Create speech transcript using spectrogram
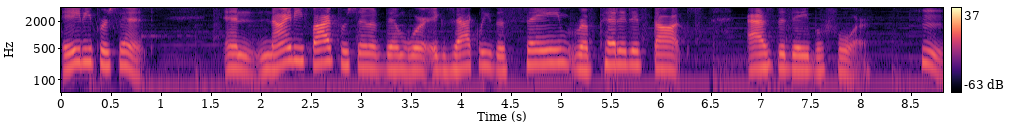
80%. And 95% of them were exactly the same repetitive thoughts as the day before. Hmm.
